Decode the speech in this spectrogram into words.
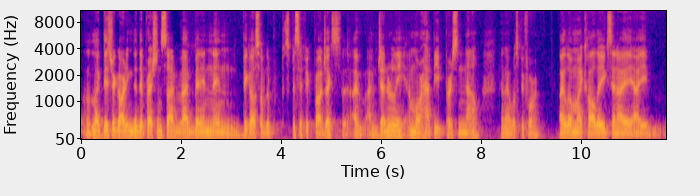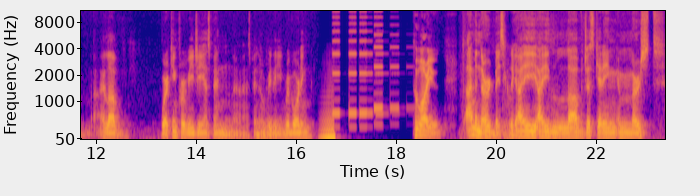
like disregarding the depressions I've, I've been in, in because of the specific projects, I'm, I'm generally a more happy person now than I was before. I love my colleagues and I, I, I love working for VG has been uh, has been a really rewarding. Who are you? I'm a nerd basically. I I love just getting immersed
